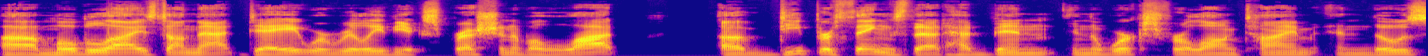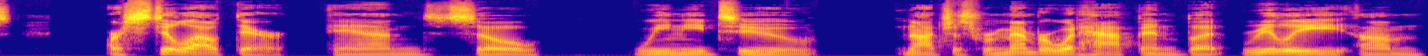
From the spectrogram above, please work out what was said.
uh, mobilized on that day were really the expression of a lot of deeper things that had been in the works for a long time. And those are still out there. And so we need to not just remember what happened, but really um,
